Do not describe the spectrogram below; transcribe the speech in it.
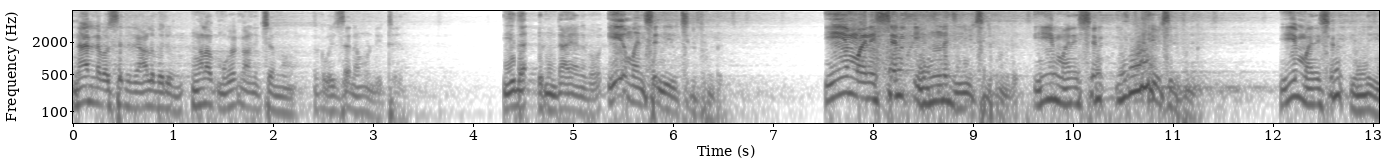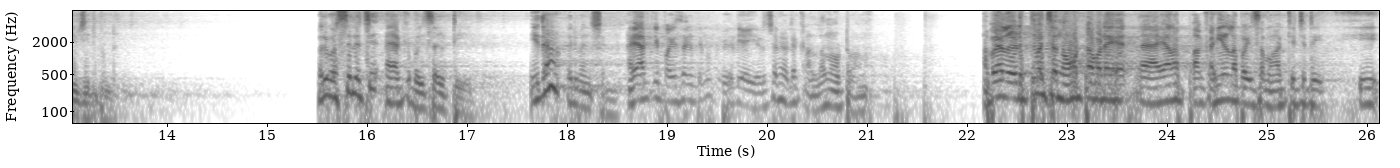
ഞാനെന്റെ ബസ്സിൽ ഒരാൾ വരും. നിങ്ങളെ മുഖം കാണിച്ചു തന്നു? നിങ്ങൾക്ക് പൈസ തരാൻ വേണ്ടിയിട്ട്. ഇത് ഉണ്ടായ അനുഭവം. ഈ മനുഷ്യൻ ജീവിച്ചിരിപ്പുണ്ട്. ഈ മനുഷ്യൻ ഇന്ന് ജീവിച്ചിരിപ്പുണ്ട്. ഈ മനുഷ്യൻ ഇന്ന് ജീവിച്ചിരിപ്പുണ്ട്. ഈ മനുഷ്യൻ ഇന്ന് ജീവിച്ചിരിപ്പുണ്ട്. ഒരു ബസ്സിൽ വെച്ച് അയാൾക്ക് പൈസ കിട്ടി. ഇതാ ഒരു മനുഷ്യൻ. അയാൾക്ക് പൈസ കിട്ടിയപ്പോൾ പേടിയായി. ഇടച്ചനെ ഒരു കള്ളനോട്ടമാണ് അപ്പൊ അയാൾ എടുത്തു വെച്ച നോട്ട് അവിടെ അയാളെ കയ്യിലുള്ള പൈസ മാറ്റിച്ചിട്ട് ഈ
